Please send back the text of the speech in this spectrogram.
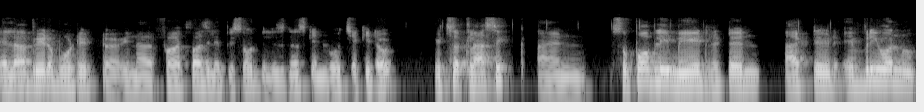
elaborate about it uh, in our Fahadh Faasil episode. The listeners can go check it out. It's a classic and superbly made, written, acted. Everyone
